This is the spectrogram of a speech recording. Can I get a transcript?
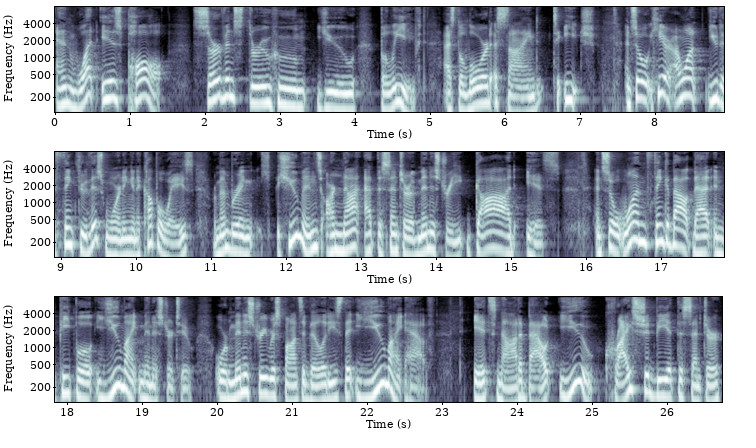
and what is Paul?" Servants through whom you believed, as the Lord assigned to each. And so here, I want you to think through this warning in a couple ways, remembering humans are not at the center of ministry, God is. And so, one, think about that in people you might minister to or ministry responsibilities that you might have. It's not about you. Christ should be at the center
